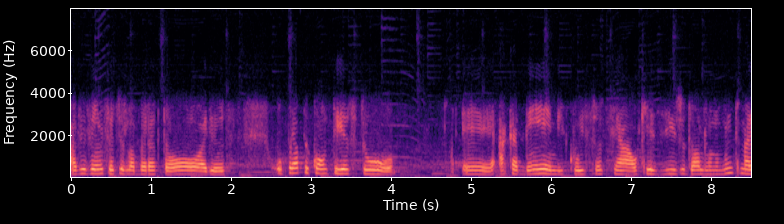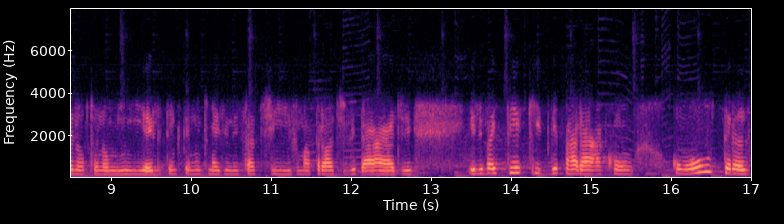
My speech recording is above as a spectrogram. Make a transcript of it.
a vivência de laboratórios, o próprio contexto é, acadêmico e social que exige do aluno muito mais autonomia, ele tem que ter muito mais iniciativa, uma proatividade, ele vai ter que deparar com, com outras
